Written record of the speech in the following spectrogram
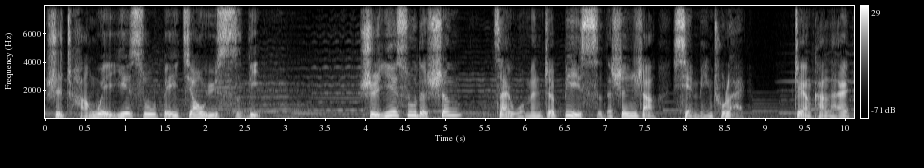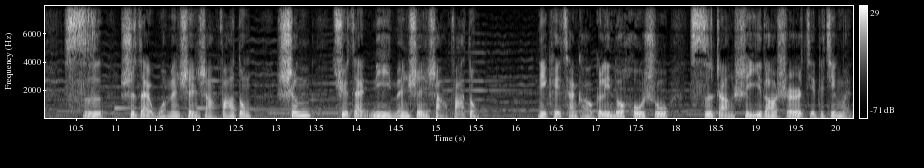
是常为耶稣被交于死地，使耶稣的生在我们这必死的身上显明出来。”这样看来，死是在我们身上发动，生却在你们身上发动。你可以参考《哥林多后书》四章十一到十二节的经文。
